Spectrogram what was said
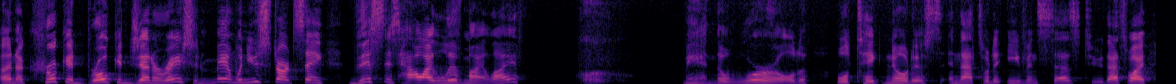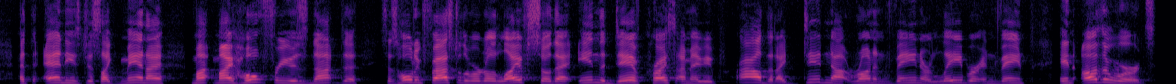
in a crooked, broken generation. Man, when you start saying, This is how I live my life, whew, man, the world will take notice. And that's what it even says to. That's why at the end, he's just like, Man, I, my, my hope for you is not to, says, holding fast to the word of life, so that in the day of Christ I may be proud that I did not run in vain or labor in vain. In other words,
